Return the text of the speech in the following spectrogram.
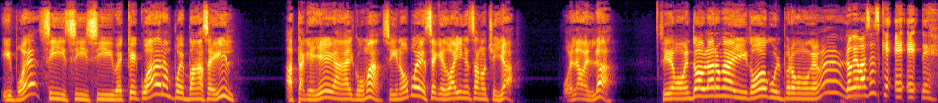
Y pues, si, si, si ves que cuadran, pues van a seguir hasta que llegan algo más. Si no, pues se quedó ahí en esa noche y ya. Pues la verdad. Si de momento hablaron ahí, todo cool, pero como que. ah, Lo que pasa es que eh, eh,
